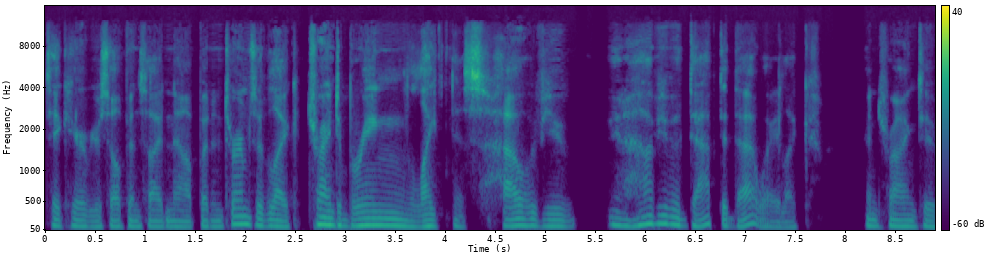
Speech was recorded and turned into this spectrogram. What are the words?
take care of yourself inside and out but in terms of like trying to bring lightness how have you you know how have you adapted that way like in trying to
